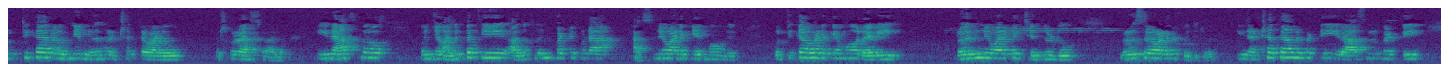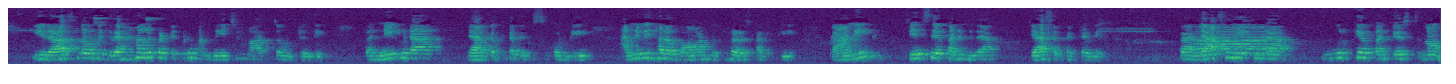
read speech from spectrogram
కృతిక రోహిణి మృగ నక్షత్ర వాళ్ళు వృషభరాశి వాళ్ళు ఈ రాశిలో కొంచెం అధిపతి అదుపుని బట్టి కూడా అశ్విని వాడికేమో కృతిక వాడికేమో రవి రోహిణి వాడికి చంద్రుడు మృగశిర వాడికి కుజుడు ఈ నక్షత్రాలను బట్టి ఈ రాసులను బట్టి ఈ రాశిలో ఉన్న గ్రహాలను బట్టి కూడా మన నేచర్ మారుతూ ఉంటుంది. ఇవన్నీ కూడా జాగ్రత్తగా తెలుసుకోండి. అన్ని విధాలు బాగుంటుంది వృషభరాశి కానీ చేసే పని మీద ధ్యాస పెట్టండి. ధ్యాస లేకుండా ఊరికే పని చేస్తున్నాం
